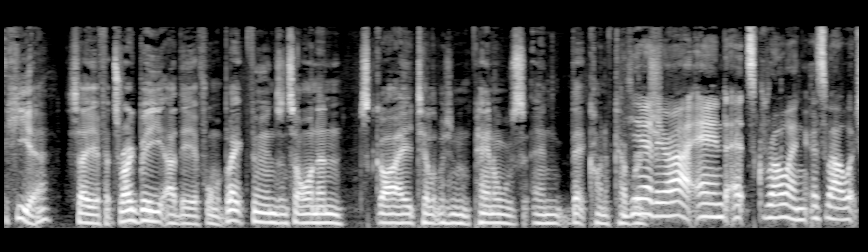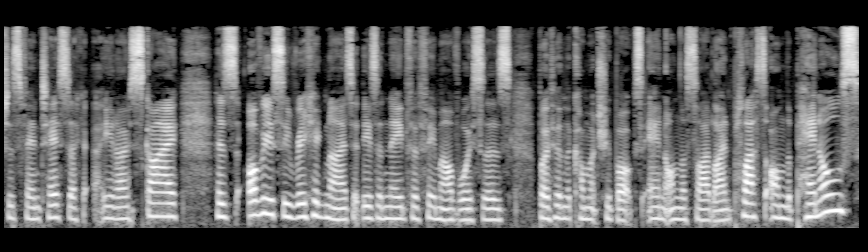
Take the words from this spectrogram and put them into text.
here, say if it's rugby, are there former Black Ferns and so on in Sky television panels and that kind of coverage? Yeah, there are, and it's growing as well, which is fantastic. You know, Sky has obviously recognised that there's a need for female voices, both in the commentary box and on the sideline, plus on the panels.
